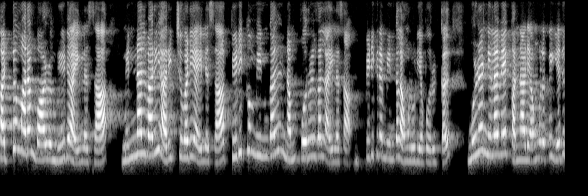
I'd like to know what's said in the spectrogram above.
கட்டுமரம் வாழும் வீடு ஐலசா மின்னல் வரி அரிச்சுவடி ஐலசா பிடிக்கும் மீன்கள் நம் பொருள்கள் ஐலசா. பிடிக்கிற மீன்கள் அவங்களுடைய பொருட்கள். முழு நிலவே கண்ணாடி அவங்களுக்கு எது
